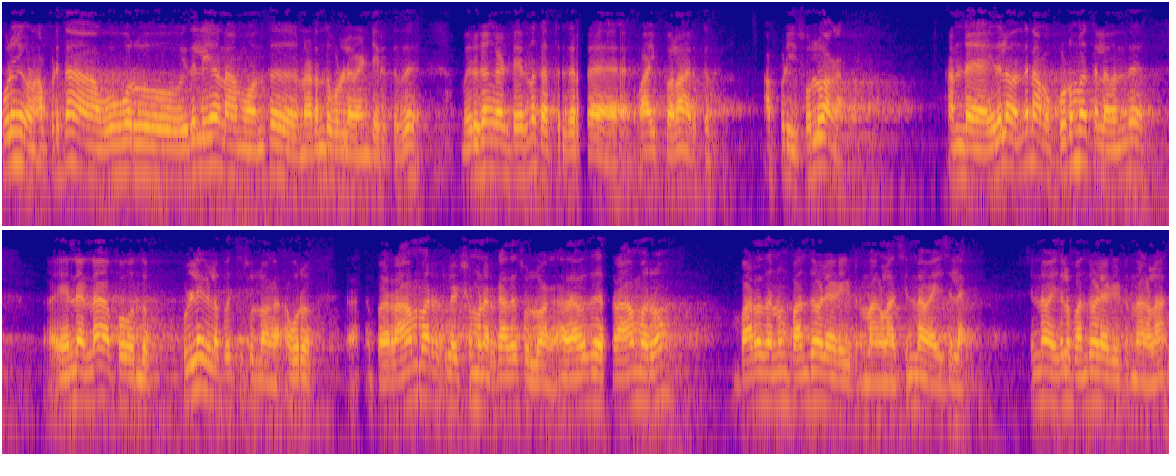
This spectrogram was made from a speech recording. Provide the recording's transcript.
புரிஞ்சுக்கணும். அப்படித்தான் ஒவ்வொரு இதுலேயும் நாம வந்து நடந்து கொள்ள வேண்டியிருக்குது. மிருகங்கள்ட்ட இருந்து கத்துக்கிற வாய்ப்பெல்லாம் இருக்குது. அப்படி சொல்லுவாங்க. அந்த இதுல வந்து நம்ம குடும்பத்துல வந்து என்னென்னா என்னன்னா இப்போ இந்த பிள்ளைகளை பத்தி சொல்லுவாங்க. ஒரு இப்ப ராமர் லட்சுமணர் கதை சொல்லுவாங்க. அதாவது ராமரும் பரதனும் பந்து விளையாடிட்டு இருந்தாங்களாம் சின்ன வயசுல. சின்ன வயசுல பந்து விளையாடிட்டு இருந்தாங்களாம்.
